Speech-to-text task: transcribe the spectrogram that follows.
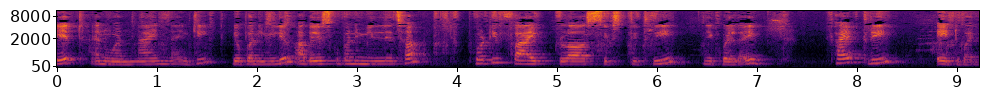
eight and one nine ninety यो पनि मिल्यो। अब यसको पनि मिल्ने छ। Forty five plus sixty three equal है। फाइभ थ्री एट भयो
